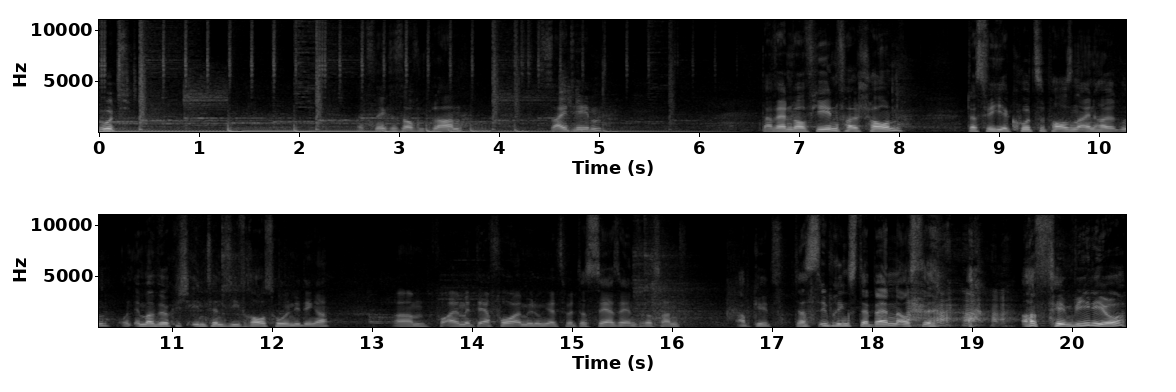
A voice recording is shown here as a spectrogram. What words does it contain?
Gut. Als nächstes auf dem Plan Seitheben. Da werden wir auf jeden Fall schauen, dass wir hier kurze Pausen einhalten und immer wirklich intensiv rausholen die Dinger. Ähm, vor allem mit der Vorermüdung jetzt wird das sehr, sehr interessant. Ab geht's. Das ist übrigens der Ben aus, de, aus dem Video,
